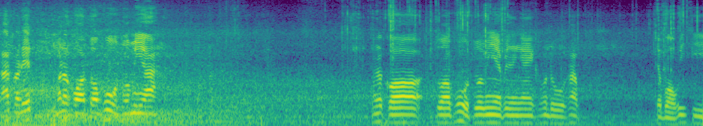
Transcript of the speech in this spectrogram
คัดประเด็ดมะละกอตัวผู้ตัวเมียมะละกอตัวผู้ตัวเมียเป็นยังไงมาดูครับ จะบอกวิธี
